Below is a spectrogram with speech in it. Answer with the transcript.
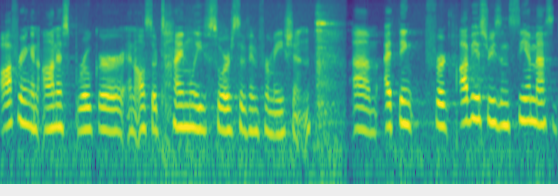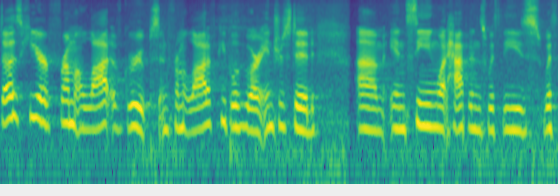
offering an honest broker and also timely source of information. Um, I think for obvious reasons, CMS does hear from a lot of groups and from a lot of people who are interested um, in seeing what happens with these, with,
